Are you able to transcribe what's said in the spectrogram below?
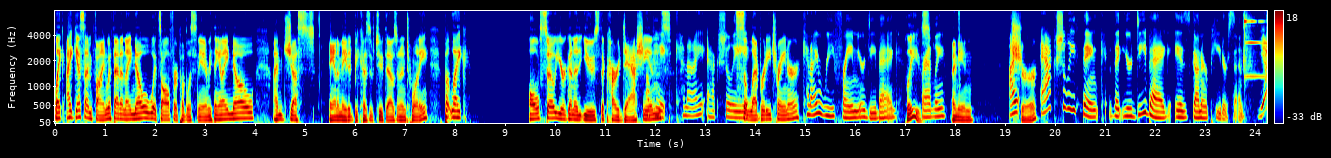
Like, I guess I'm fine with that. And I know it's all for publicity and everything. And I know I'm just animated because of 2020. But like, also, you're going to use the Okay, Kardashians can I actually celebrity trainer. Can I reframe your D bag, Please. Bradley? I mean, I sure. actually think that your D bag is Gunnar Peterson. Yeah.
